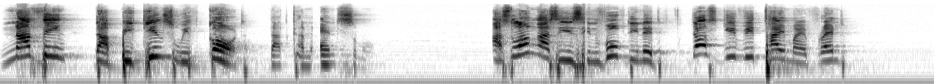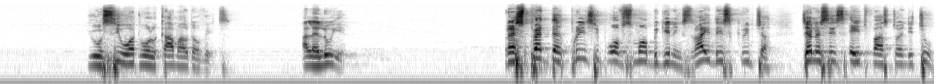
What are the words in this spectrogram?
Nothing that begins with God that can end small. As long as He is involved in it, just give it time, my friend. You will see what will come out of it. Hallelujah. Respect the principle of small beginnings. Write this scripture Genesis 8, verse 22.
